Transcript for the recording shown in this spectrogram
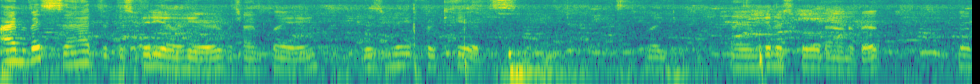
I'm a bit sad that this video here, which I'm playing, was made for kids. Like, I'm gonna scroll down a bit. Look,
